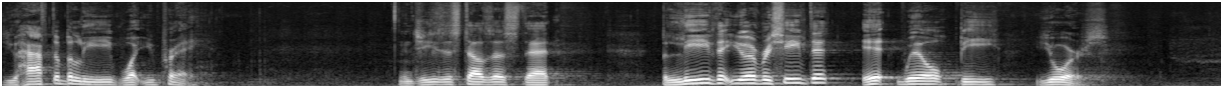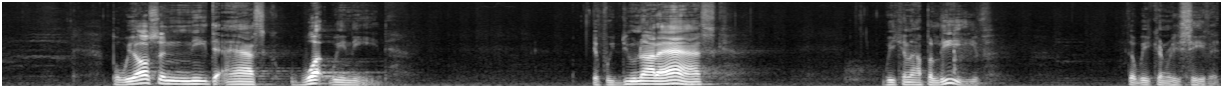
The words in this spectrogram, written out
You have to believe what you pray. And Jesus tells us that believe that you have received it, it will be yours. But we also need to ask what we need. If we do not ask, we cannot believe that we can receive it.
